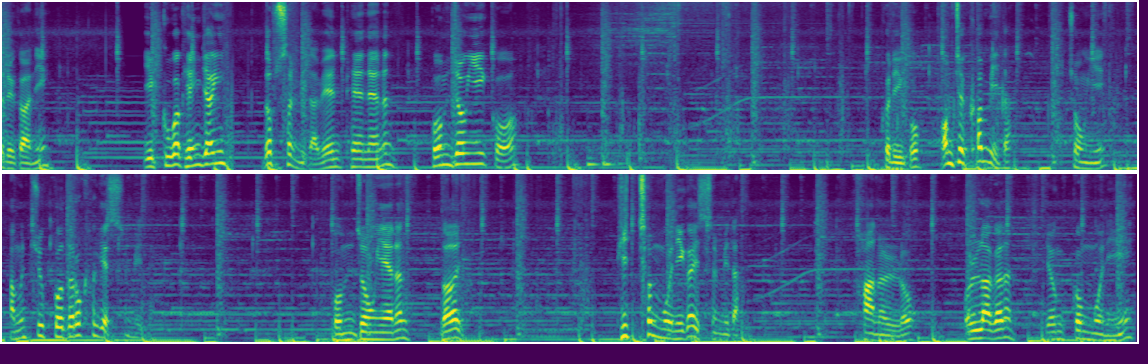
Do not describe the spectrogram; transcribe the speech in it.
들어가니 입구가 굉장히 넓습니다. 왼편에는 범종이 있고 그리고 엄청 큽니다. 종이 한번 쭉 보도록 하겠습니다. 범종에는 널 빛천 무늬가 있습니다. 하늘로 올라가는 연꽃 무늬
